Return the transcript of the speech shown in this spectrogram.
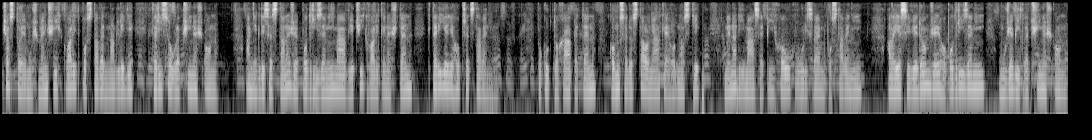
Často je muž menších kvalit postaven nad lidi, kteří jsou lepší než on. A někdy se stane, že podřízený má větší kvality než ten, který je jeho představeným. Pokud to chápe ten, komu se dostalo nějaké hodnosti, nenadýmá se píchou kvůli svému postavení, ale je si vědom, že jeho podřízený může být lepší než on,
